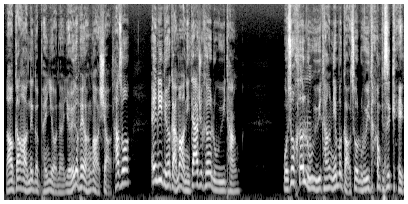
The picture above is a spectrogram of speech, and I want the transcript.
然后刚好那个朋友呢，有一个朋友很好笑，他说。哎，你女儿感冒，你带她去喝鲈鱼汤。我说喝鲈鱼汤，你有没有搞错？鲈鱼汤不是给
